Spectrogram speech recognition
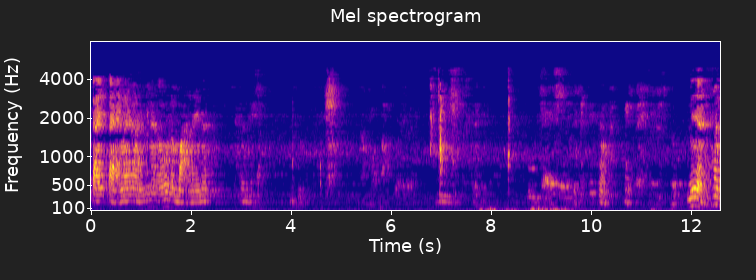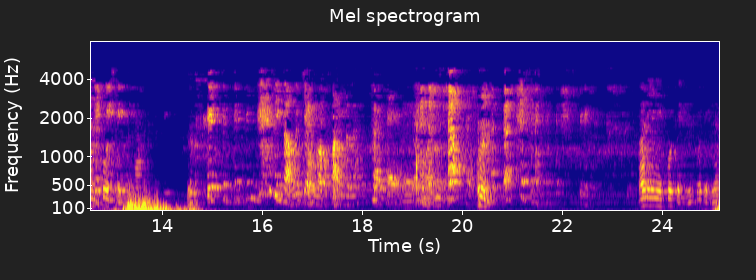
ใจแตกอะไรอย่างนี้นะโอ้ลำบากเลยนะเนี่ยท่านพูดถึงครับที่ตอบไม่เจ็บหมอฟังแล้วใช่แต่เลยอันนี้พูดถึงพูดถึงนะ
